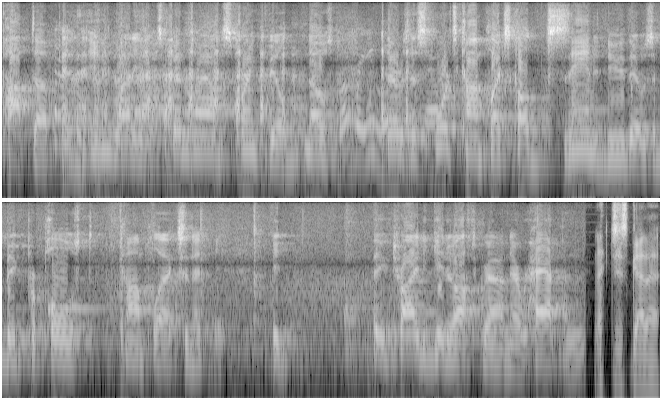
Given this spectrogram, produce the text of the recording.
popped up, and anybody that's been around Springfield knows there was a sports complex called Xanadu that was a big proposed complex, and it, it they tried to get it off the ground, never happened. I just got a,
